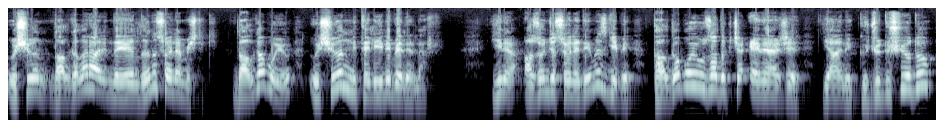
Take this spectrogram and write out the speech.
Işığın dalgalar halinde yayıldığını söylemiştik. Dalga boyu ışığın niteliğini belirler. Yine az önce söylediğimiz gibi dalga boyu uzadıkça enerji yani gücü düşüyordu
